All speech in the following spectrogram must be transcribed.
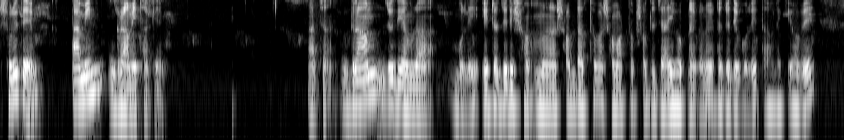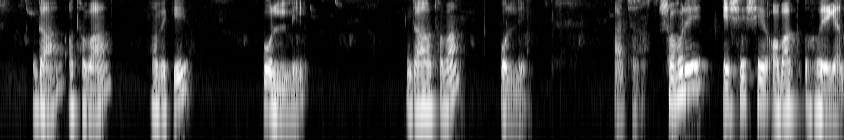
শুরুতে আমিন গ্রামে থাকে। আচ্ছা গ্রাম যদি আমরা বলি, এটা যদি শব্দার্থ বা সমার্থক শব্দ যাই হোক না কেন, এটা যদি বলি, তাহলে কি হবে? গা অথবা হবে কি? পল্লী। গা অথবা পল্লী। আচ্ছা শহরে এসে সে অবাক হয়ে গেল।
